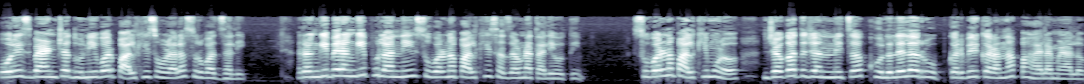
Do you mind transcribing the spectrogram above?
पोलीस बँडच्या धुनीवर पालखी सोहळ्याला सुरुवात झाली. रंगीबेरंगी फुलांनी सुवर्ण पालखी सजवण्यात आली होती. सुवर्ण पालखीमुळं जगत जननीचं खुललेलं रूप करवीरकरांना पाहायला मिळालं.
